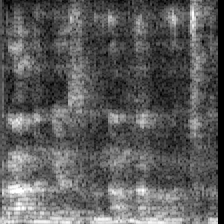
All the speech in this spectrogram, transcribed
ప్రార్థన చేసుకుందాం తల వంచుకుందాం.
